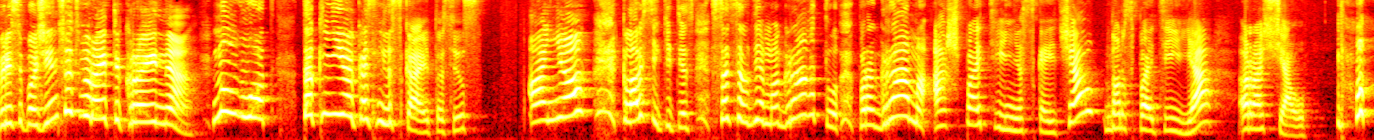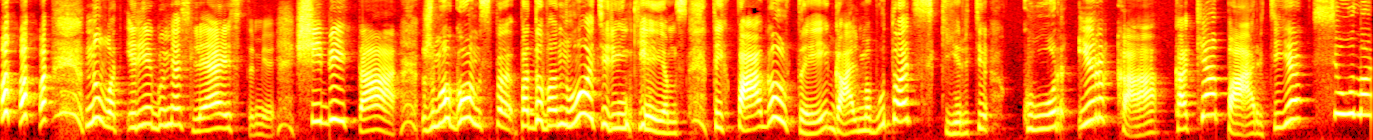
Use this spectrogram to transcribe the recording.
Prisipažinsiu atvirai, tikrai ne. Nu vot, tak niekas neskaitosis. A ne, klausykitės, socialdemokratų programą aš pati neskaičiau, nors pati ją rašiau. nu, vat, ir jeigu mes leistume šį bei tą žmogoms pa padovanoti rinkėjams, tai pagal tai galima būtų atskirti, kur ir ką, kokia partija siūlo.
